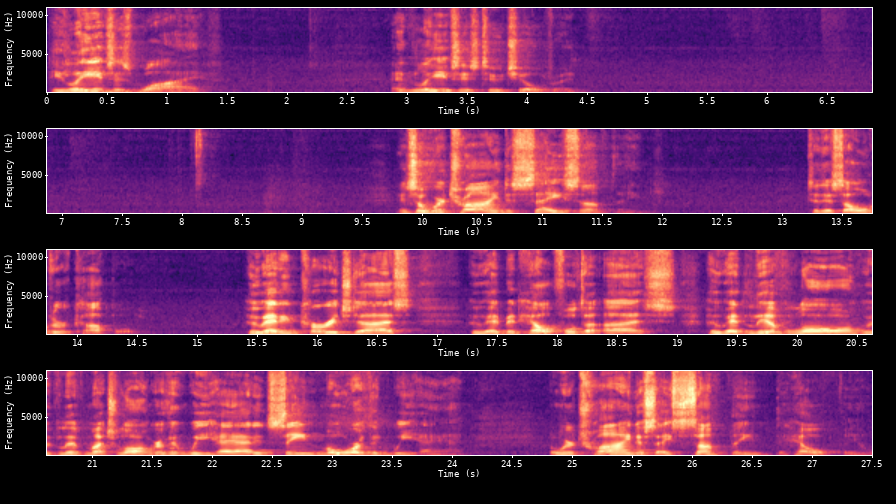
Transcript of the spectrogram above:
He leaves his wife and leaves his two children. And so we're trying to say something to this older couple who had encouraged us, who had been helpful to us, who had lived long, who'd lived much longer than we had and seen more than we had. But we're trying to say something to help them.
